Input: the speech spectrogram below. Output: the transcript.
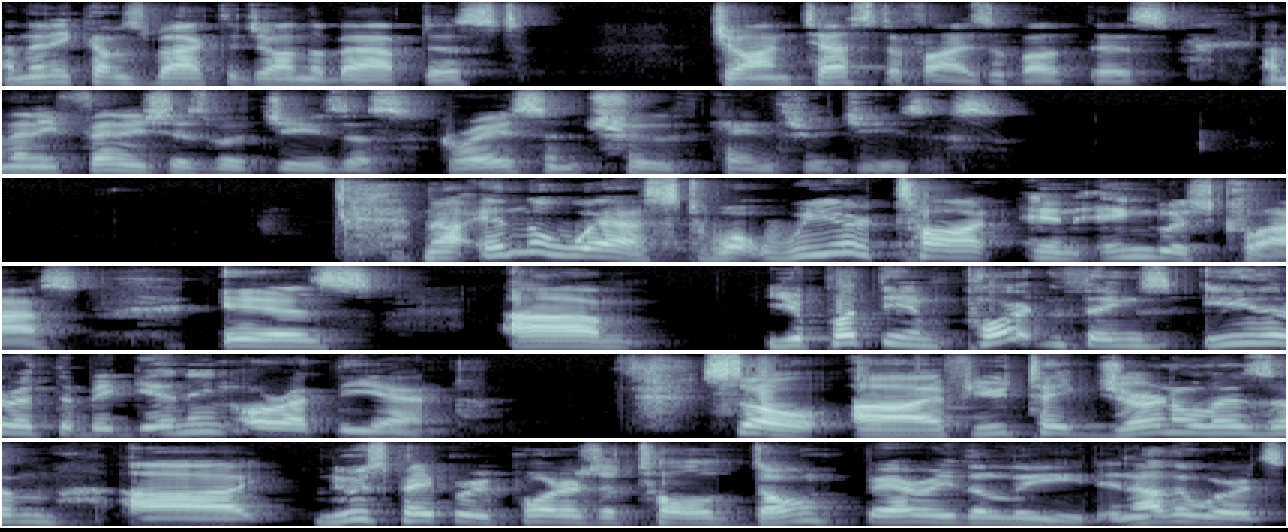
And then he comes back to John the Baptist. John testifies about this. And then he finishes with Jesus. Grace and truth came through Jesus. Now, in the West, what we are taught in English class is um, you put the important things either at the beginning or at the end. So, uh, if you take journalism, uh, newspaper reporters are told don't bury the lead. In other words,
